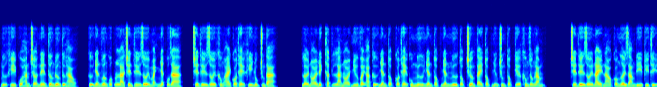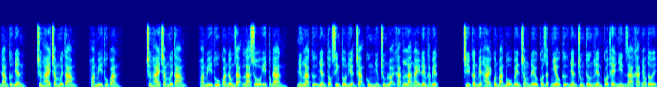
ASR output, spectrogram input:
Ngữ khí của hắn trở nên tương đương tự hào, cự nhân vương quốc là trên thế giới mạnh nhất quốc gia, trên thế giới không ai có thể khi nhục chúng ta lời nói đích thật là nói như vậy, ác cự nhân tộc có thể cùng ngư nhân tộc, nhân ngư tộc, trưởng tay tộc, những chủng tộc kia không giống lắm. Trên thế giới này nào có người dám đi kỳ thị đám cự nhân? Chương hai trăm mười tám, hoàn mỹ thu quan. Chương hai trăm mười tám, hoàn mỹ thu quan đồng dạng là số ít tộc đàn, nhưng là cự nhân tộc sinh tồn hiện trạng cùng những chủng loại khác là ngày đêm khác biệt. Chỉ cần biết hải quân bản bộ bên trong đều có rất nhiều cự nhân trung tướng liền có thể nhìn ra khác nhau tới.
